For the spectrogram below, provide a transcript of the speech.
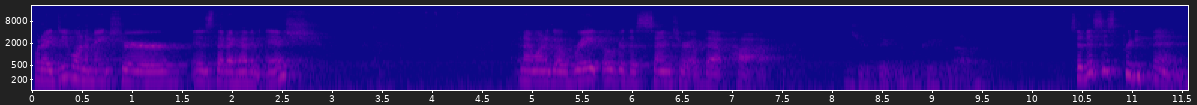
What I do wanna make sure is that I have an ish. And I wanna go right over the center of that pot. Is your thickness okay for that one? So this is pretty thin.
